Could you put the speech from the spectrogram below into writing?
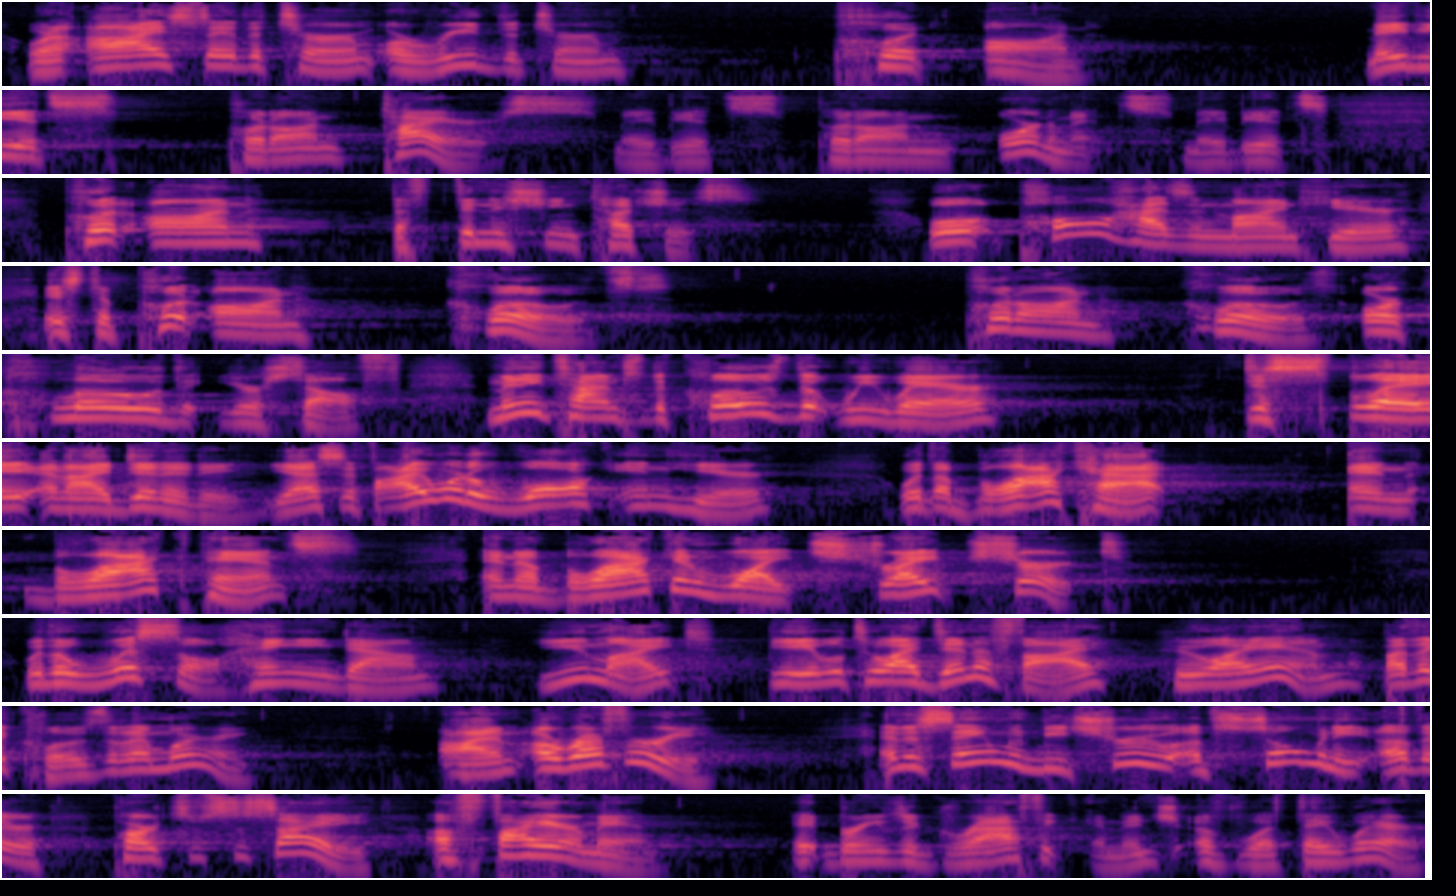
when I say the term or read the term, put on? Maybe it's put on tires. Maybe it's put on ornaments. Maybe it's put on the finishing touches. Well, what Paul has in mind here is to put on clothes, put on clothes or clothe yourself. Many times, the clothes that we wear display an identity. Yes, if I were to walk in here with a black hat and black pants and a black and white striped shirt with a whistle hanging down, you might be able to identify who I am by the clothes that I'm wearing. I'm a referee. And the same would be true of so many other parts of society. A fireman, it brings a graphic image of what they wear.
